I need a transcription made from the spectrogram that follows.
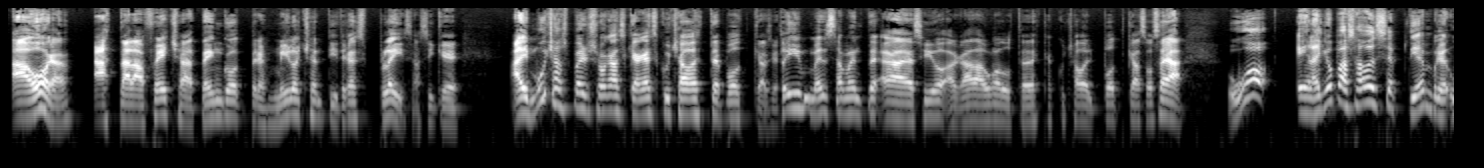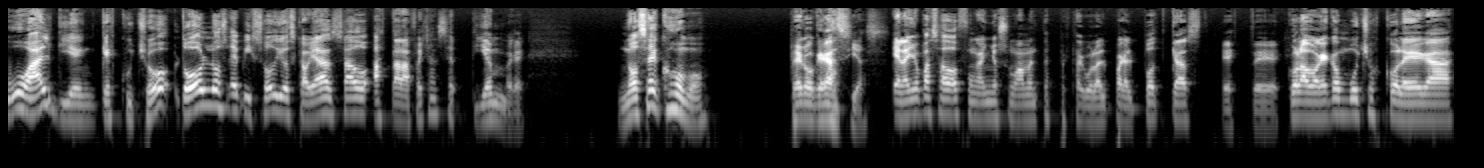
ahora, hasta la fecha, tengo 3083 plays. Así que hay muchas personas que han escuchado este podcast. Estoy inmensamente agradecido a cada uno de ustedes que ha escuchado el podcast. O sea, hubo el año pasado en septiembre hubo alguien que escuchó todos los episodios que había lanzado hasta la fecha en septiembre. No sé cómo, pero gracias. El año pasado fue un año sumamente espectacular para el podcast. Este, colaboré con muchos colegas.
